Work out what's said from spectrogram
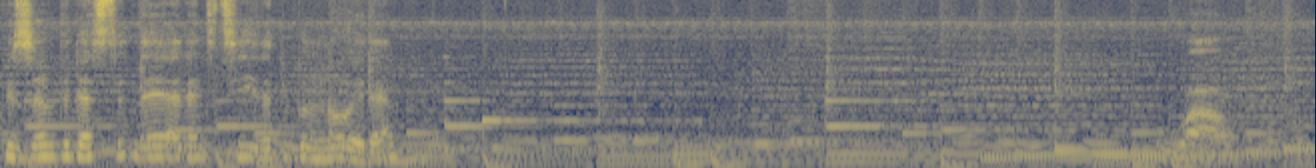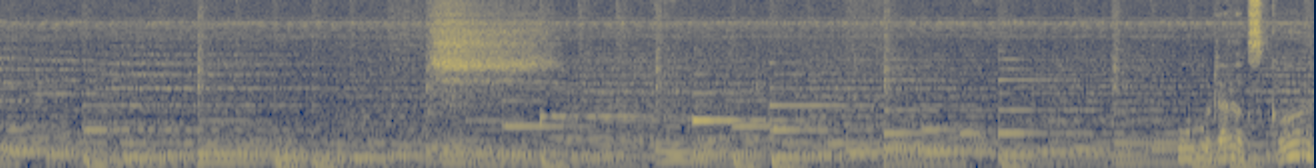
Preserve the, the identity. Let people know it, eh? Ooh, that looks good.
